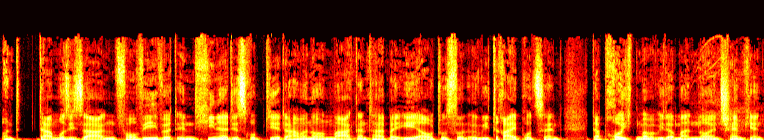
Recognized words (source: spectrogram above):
Und da muss ich sagen, VW wird in China disruptiert. Da haben wir noch einen Marktanteil bei E-Autos von irgendwie drei Prozent. Da bräuchten wir aber wieder mal einen neuen Champion.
